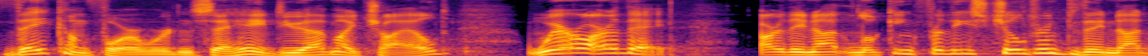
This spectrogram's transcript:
they come forward and say, "Hey, do you have my child? Where are they? Are they not looking for these children? Do they not?"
